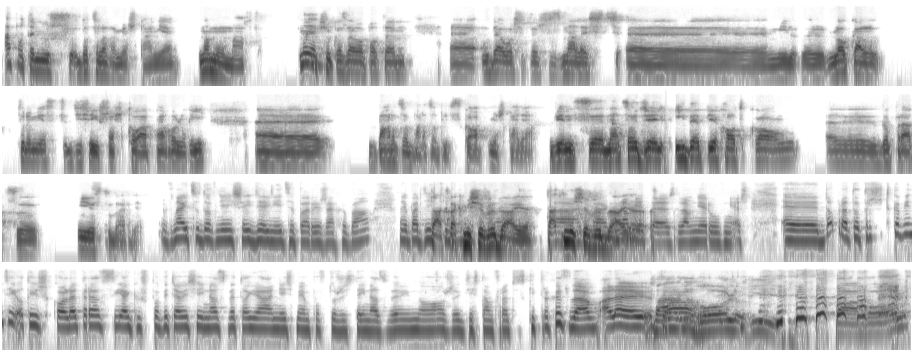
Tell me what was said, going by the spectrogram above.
a potem już docelowe mieszkanie na Montmartre. No jak się okazało potem, e, udało się też znaleźć e, lokal, którym jest dzisiejsza szkoła Parolerie, bardzo, bardzo blisko mieszkania. Więc na co dzień idę piechotką do pracy i jest cudownie. W najcudowniejszej dzielnicy Paryża chyba. Najbardziej tak, tak mi się wydaje. Tak, tak mi się tak, wydaje. Dla mnie też, dla mnie również. E, dobra, to troszeczkę więcej o tej szkole. Teraz jak już powiedziałeś jej nazwę, to ja nie śmiem powtórzyć tej nazwy, mimo że gdzieś tam francuski trochę znam, ale... Parole, Parole,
